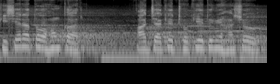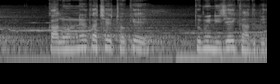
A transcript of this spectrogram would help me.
কিসের এত অহংকার? আজ যাকে ঠকিয়ে তুমি হাসো, কাল অন্যের কাছে ঠকে তুমি নিজেই কাঁদবে।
